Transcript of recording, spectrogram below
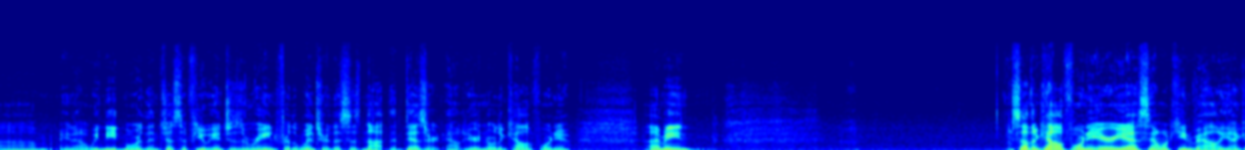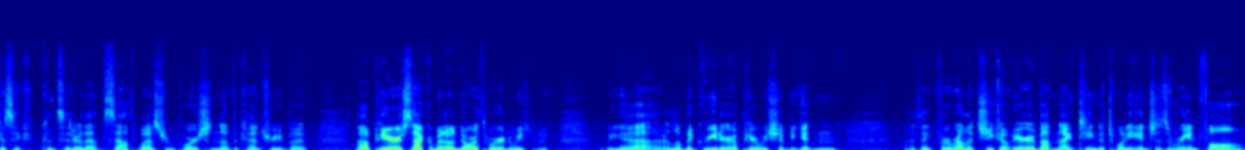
um, you know, we need more than just a few inches of rain for the winter. This is not the desert out here in Northern California. I mean, Southern California area, San Joaquin Valley. I guess I could consider that southwestern portion of the country. But up here, Sacramento northward, we we, we uh, are a little bit greener up here. We should be getting, I think, for around the Chico area, about 19 to 20 inches of rainfall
